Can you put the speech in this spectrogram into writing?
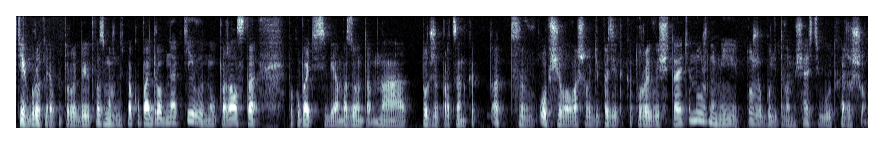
тех брокеров, которые дают возможность покупать дробные активы, ну, пожалуйста, покупайте себе Amazon там на тот же процент от общего вашего депозита, который вы считаете нужным, и тоже будет вам счастье, будет хорошо.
